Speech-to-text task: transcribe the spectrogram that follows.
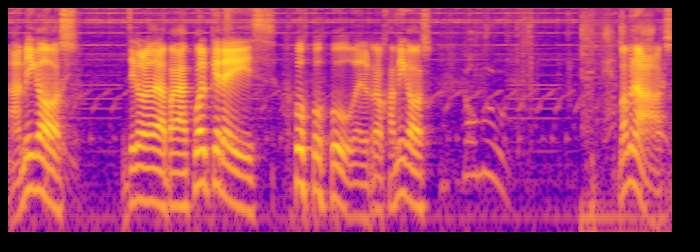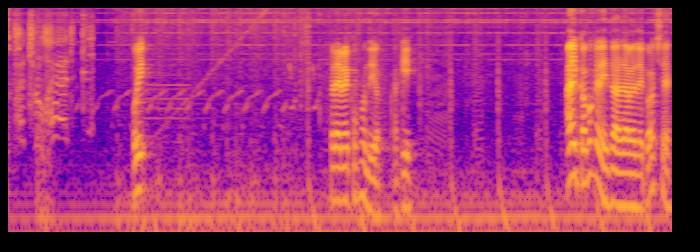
Amigos Llega la hora de la paga ¿Cuál queréis? el rojo, amigos ¡Vámonos! Uy Espera, me he confundido Aquí Ay, ¿cómo que necesitas la llave de coche?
